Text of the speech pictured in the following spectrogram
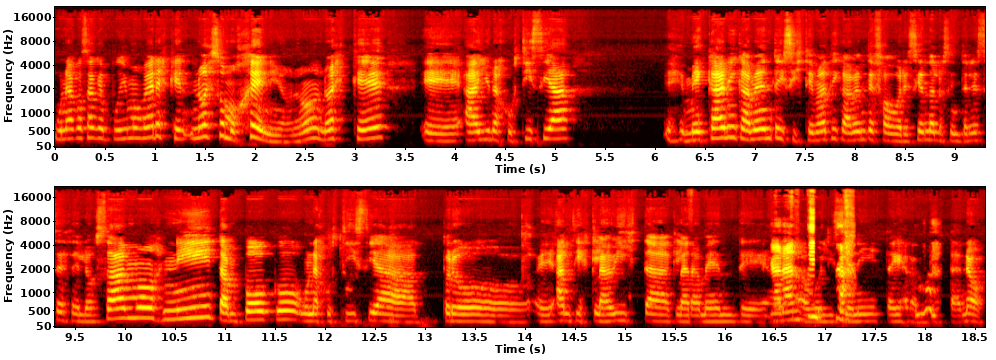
una cosa que pudimos ver es que no es homogéneo, ¿no? No es que eh, hay una justicia mecánicamente y sistemáticamente favoreciendo los intereses de los amos, ni tampoco una justicia pro eh, antiesclavista, claramente, abolicionista y garantista, no.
